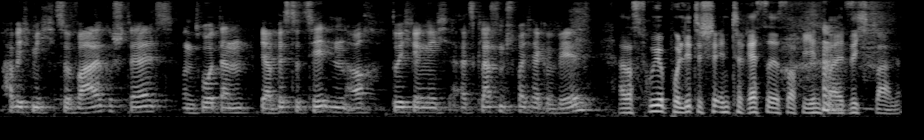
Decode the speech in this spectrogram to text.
habe ich mich zur Wahl gestellt und wurde dann ja bis zur 10. auch durchgängig als Klassensprecher gewählt. Also das frühe politische Interesse ist auf jeden Fall sichtbar. Ne?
